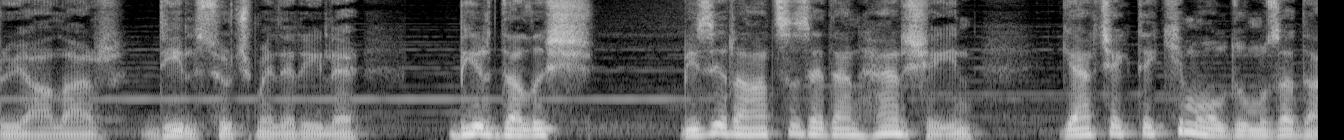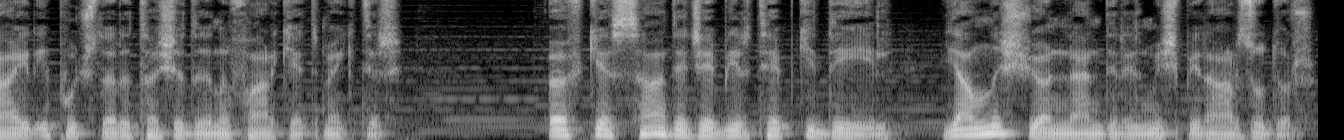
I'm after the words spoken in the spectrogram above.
rüyalar, dil sürçmeleriyle bir dalış, bizi rahatsız eden her şeyin gerçekte kim olduğumuza dair ipuçları taşıdığını fark etmektir. Öfke sadece bir tepki değil, yanlış yönlendirilmiş bir arzudur.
